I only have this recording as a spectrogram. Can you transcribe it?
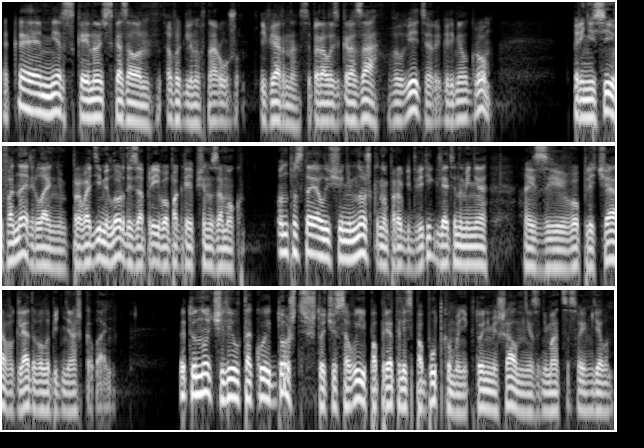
«Какая мерзкая ночь», — сказал он, выглянув наружу. И верно, собиралась гроза, выл ветер и гремел гром. «Принеси фонарь, Лань, проводи милорда и запри его покрепче на замок». Он постоял еще немножко на пороге двери, глядя на меня, а из-за его плеча выглядывала бедняжка Лань. Эту ночь лил такой дождь, что часовые попрятались по будкам, и никто не мешал мне заниматься своим делом.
